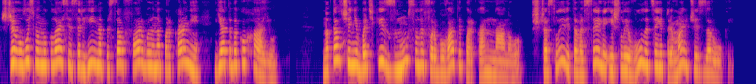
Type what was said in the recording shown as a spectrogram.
Ще у восьмому класі Сергій написав фарбою на паркані Я тебе кохаю. Наталчені батьки змусили фарбувати паркан наново. Щасливі та веселі йшли вулицею, тримаючись за руки,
